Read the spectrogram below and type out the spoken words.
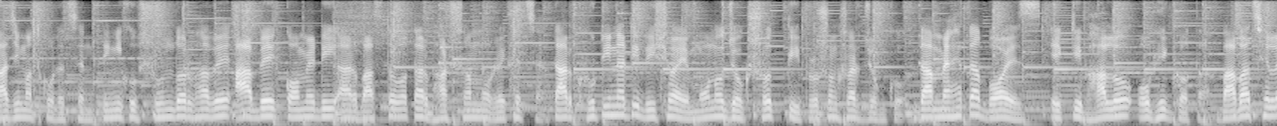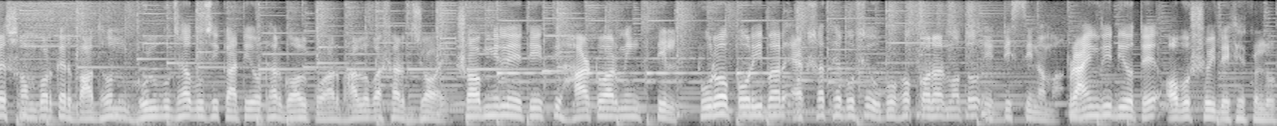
বাজিমাত করেছেন। তিনি খুব সুন্দরভাবে আবেগ, কমেডি আর বাস্তবতার ভারসাম্য রেখেছেন। তার খুঁটিনাটি বিষয়ে মনোযোগ সত্যি প্রশংসার যোগ্য দ্য মেহতা বয়েজ একটি ভালো অভিজ্ঞতা। বাবা ছেলের সম্পর্কের বাঁধন, ভুল বুঝাবুঝি কাটিয়ে ওঠার গল্প আর ভালোবাসার জয়, সব মিলে এটি একটি হার্টওয়ার্মিং ফিল পুরো পরিবার একসাথে বসে উপভোগ করার মতো একটি সিনেমা। প্রাইম ভিডিওতে অবশ্যই দেখে ফেলুন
